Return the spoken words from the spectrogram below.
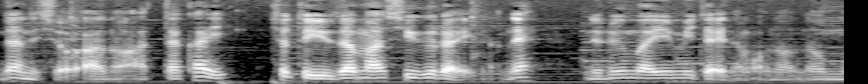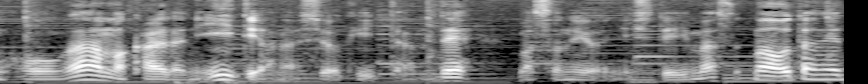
何でしょう。あのあったかいちょっと湯冷ましぐらいのねぬるま湯みたいなものを飲む方が、まあ、体にいいという話を聞いたんで、まあ、そのようにしています、まあ、おたげ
